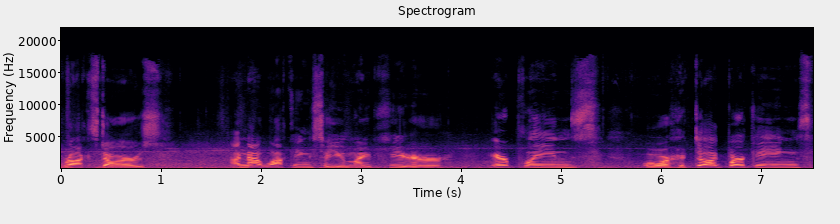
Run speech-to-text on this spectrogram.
rock stars. I'm out walking, so you might hear airplanes or dog barkings,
